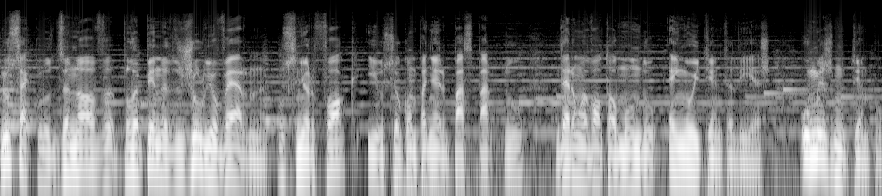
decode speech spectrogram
No século XIX, pela pena de Júlio Verne, o Sr. Foch e o seu companheiro Passepartout deram a volta ao mundo em 80 dias. O mesmo tempo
